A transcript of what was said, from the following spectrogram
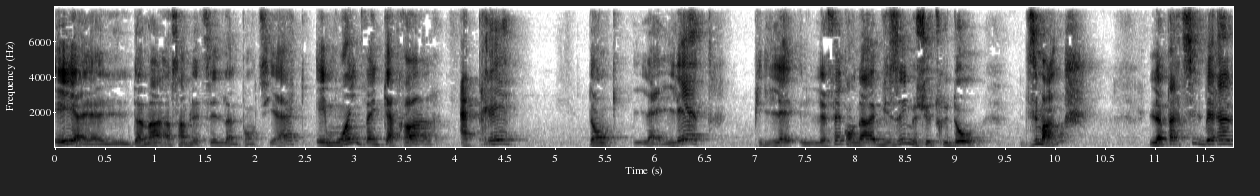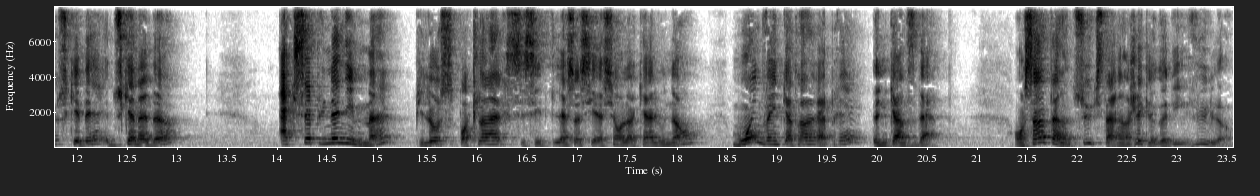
Et elle demeure, semble-t-il, dans le Pontiac, et moins de 24 heures après. Donc, la lettre, puis le, fait qu'on a avisé M. Trudeau dimanche, le Parti libéral du Québec, du Canada, accepte unanimement, puis là, c'est pas clair si c'est l'association locale ou non, moins de 24 heures après, une candidate. On s'entend-tu que c'est arrangé avec le gars des vues, là?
